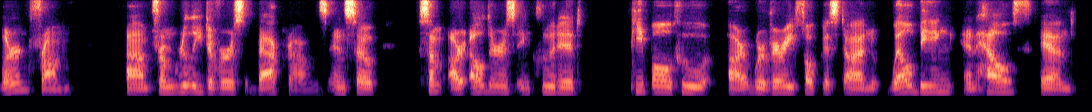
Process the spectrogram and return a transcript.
learn from um, from really diverse backgrounds. And so some our elders included people who are were very focused on well-being and health and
